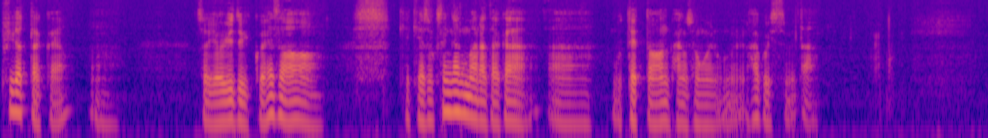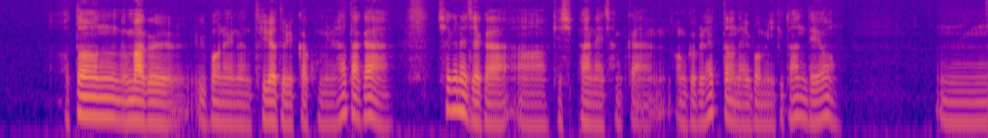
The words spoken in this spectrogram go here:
풀렸달까요? 어, 그래서 여유도 있고 해서 계속 생각만 하다가 아, 못했던 방송을 오늘 하고 있습니다. 어떤 음악을 이번에는 들려드릴까 고민을 하다가 최근에 제가 어, 게시판에 잠깐 언급을 했던 앨범이기도 한데요. 음,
